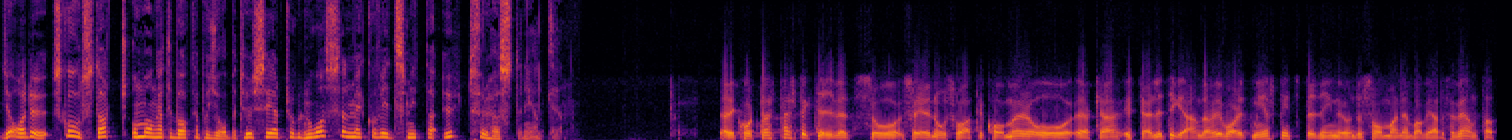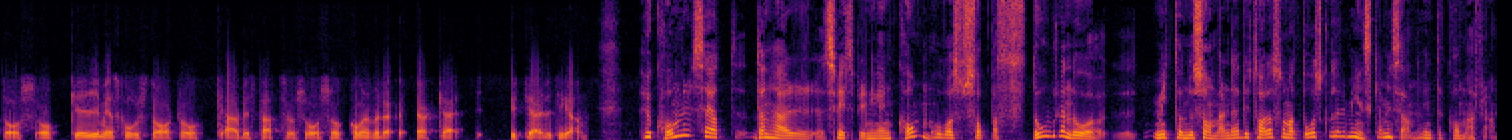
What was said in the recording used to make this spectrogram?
Ja du, skolstart och många tillbaka på jobbet. Hur ser prognosen med covid-smitta ut för hösten egentligen? Ja, I det korta perspektivet så, så är det nog så att det kommer att öka ytterligare lite grann. Det har ju varit mer smittspridning nu under sommaren än vad vi hade förväntat oss och eh, i och med skolstart och arbetsplatser och så, så kommer det väl öka ytterligare lite grann. Hur kommer det sig att den här smittspridningen kom och var så pass stor ändå eh, mitt under sommaren? Det hade ju talats om att då skulle det minska minsann och inte komma fram.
